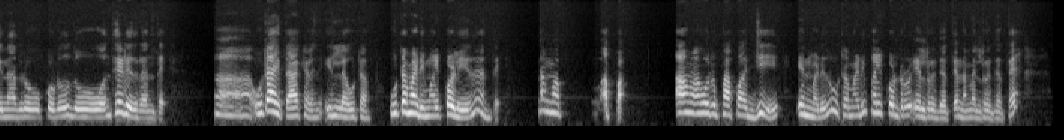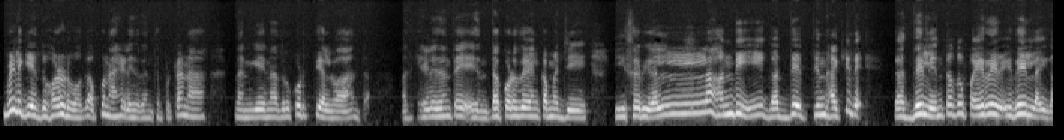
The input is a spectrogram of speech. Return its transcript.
ಏನಾದರೂ ಕೊಡೋದು ಅಂತ ಹೇಳಿದ್ರಂತೆ. ಊಟ ಆಯ್ತಾ? ಕೇಳಿದೆ. ಇಲ್ಲ, ಊಟ ಊಟ ಮಾಡಿ ಮಲ್ಕೊಳ್ಳಿ ಅಂತೆ. ನಮ್ಮ ಅಪ್ಪ ಅವರು ಪಾಪ ಅಜ್ಜಿ ಏನು ಮಾಡಿದ್ರು, ಊಟ ಮಾಡಿ ಮಲ್ಕೊಂಡ್ರು ಎಲ್ಲರ ಜೊತೆ ನಮ್ಮೆಲ್ಲರ ಜೊತೆ. ಬೆಳಿಗ್ಗೆ ಎದ್ದು ಹೊರಡುವಾಗ ಪುನಃ ಹೇಳಿದ್ರಂತೆ, ಪುಟ್ಟಣ್ಣ, ನನಗೇನಾದರೂ ಕೊಡ್ತೀಯಲ್ವಾ ಅಂತ. ಅದಕ್ಕೆ ಹೇಳಿದಂತೆ ಎಂತ ಕೊಡೋದು ಎಂಕಮ್ಮಜ್ಜಿ ಈ ಸರಿ ಎಲ್ಲ ಹಂದಿ ಗದ್ದೆ ತಿಂದು ಹಾಕಿದೆ. ಗದ್ದೆಯಲ್ಲಿ ಎಂಥದ್ದು ಪೈರೇ ಇದೇ ಇಲ್ಲ ಈಗ,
